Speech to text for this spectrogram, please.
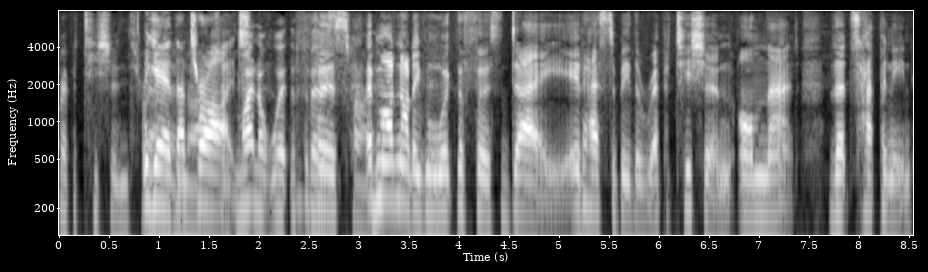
repetition throughout Yeah, the that's night, so right. it might not work the, first, time. It might not even work the first day. It has to be the repetition on that that's happening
